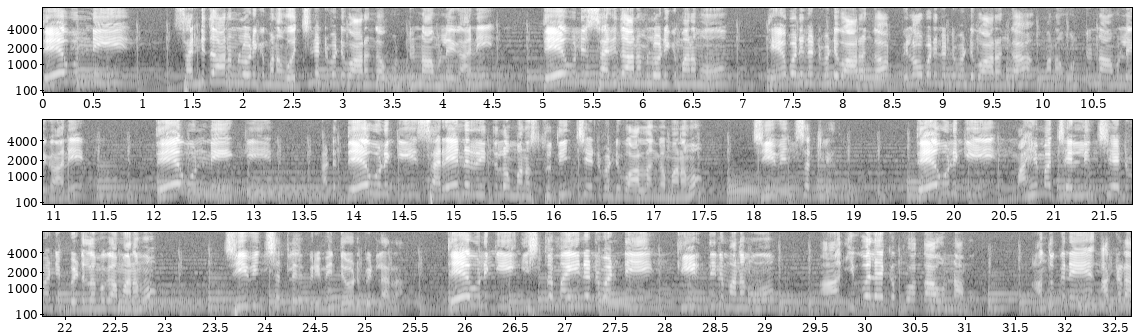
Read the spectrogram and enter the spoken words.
దేవుణ్ణి సన్నిధానంలోనికి మనం వచ్చినటువంటి వారంగా ఉంటున్నాములే కానీ దేవుని సన్నిధానంలోనికి మనము తేబడినటువంటి వారంగా పిలువబడినటువంటి వారంగా మనం ఉంటున్నాములే కానీ దేవునికి అంటే దేవునికి సరైన రీతిలో మనం స్తుతించేటువంటి వాళ్ళంగా మనము జీవించట్లేదు. దేవునికి మహిమ చెల్లించేటువంటి బిడ్డలముగా మనము జీవించట్లేదు ప్రియమైన దేవుడి బిడ్డలారా. దేవునికి ఇష్టమైనటువంటి కీర్తిని మనము ఇవ్వలేకపోతా ఉన్నాము. అందుకనే అక్కడ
